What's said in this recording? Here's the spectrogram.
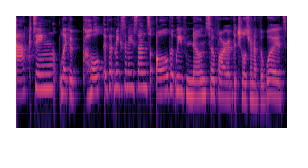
acting like a cult, if that makes any sense. All that we've known so far of the Children of the Woods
